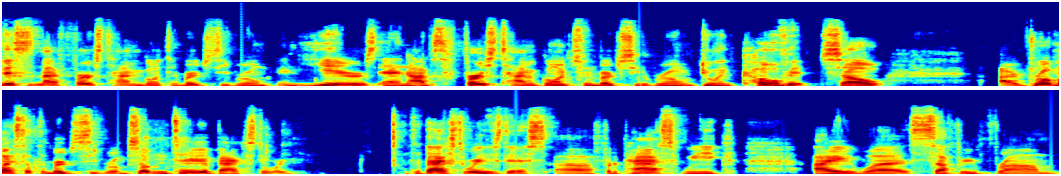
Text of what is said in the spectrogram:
this is my first time going to emergency room in years, and I was first time going to emergency room doing COVID. So I drove myself to emergency room. So let me tell you a backstory. The backstory is this: uh, for the past week. I was suffering from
